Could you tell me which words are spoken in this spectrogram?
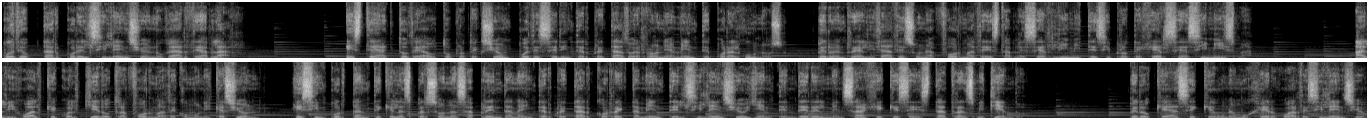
puede optar por el silencio en lugar de hablar. Este acto de autoprotección puede ser interpretado erróneamente por algunos, pero en realidad es una forma de establecer límites y protegerse a sí misma. Al igual que cualquier otra forma de comunicación, es importante que las personas aprendan a interpretar correctamente el silencio y entender el mensaje que se está transmitiendo. Pero ¿qué hace que una mujer guarde silencio?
